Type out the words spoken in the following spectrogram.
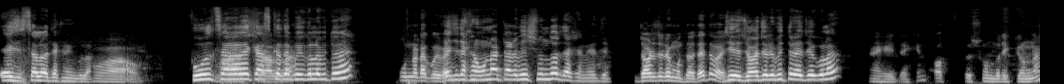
এই যে সালোয়ার দেখেন এগুলো। ওয়াও ফুল সালোয়ারের কাজ। থাকবে এগুলোর ভিতরে? ওন্নাটা কই এই যে দেখেন ওনাটা বেশ সুন্দর দেখেন এই যে। জর্জেটের মধ্যে হয়, তাই তো ভাই? জি জর্জের ভিতরে যেগুলো। এই দেখেন কত সুন্দর একটি ওন্না।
